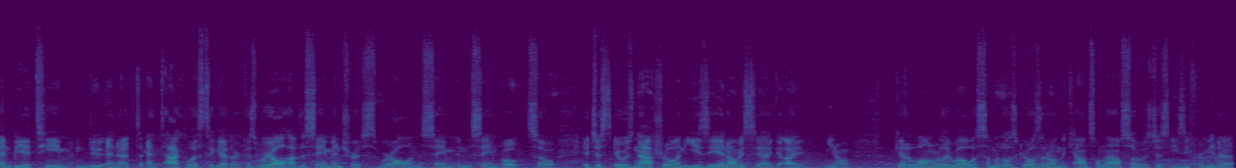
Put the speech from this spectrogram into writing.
and be a team and do and, uh, and tackle this together because we all have the same interests. We're all in the same in the same boat. So it just it was natural and easy. And obviously, I, I you know get along really well with some of those girls that are on the council now. So it was just easy for me to,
